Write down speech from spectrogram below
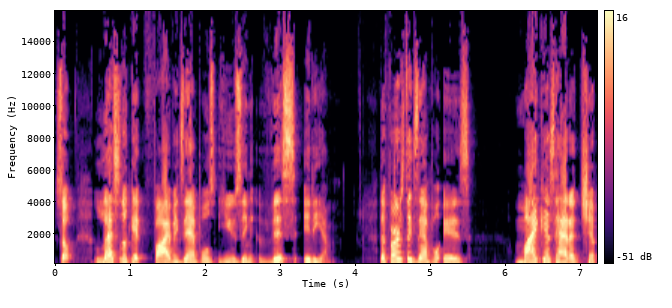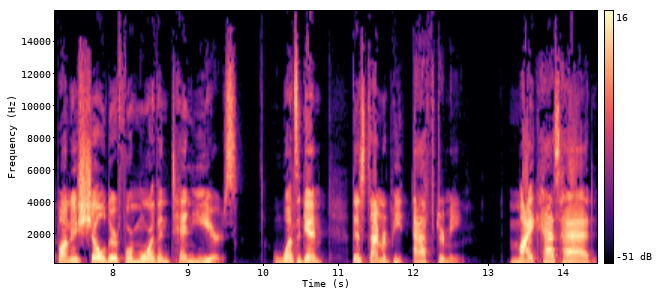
So let's look at five examples using this idiom. The first example is Mike has had a chip on his shoulder for more than 10 years. Once again, this time repeat after me. Mike has had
